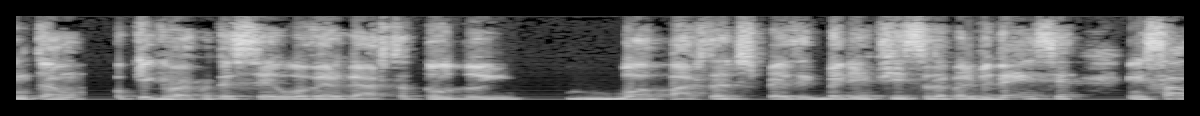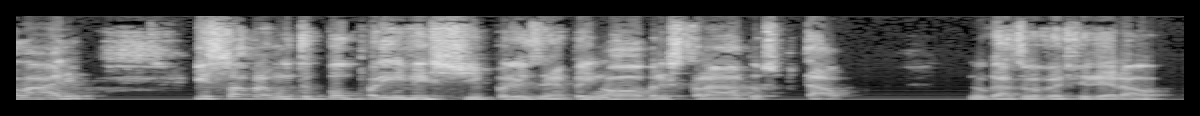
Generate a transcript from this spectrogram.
Então, o que, que vai acontecer? O governo gasta tudo em boa parte da despesa em benefício da Previdência, em salário, e sobra muito pouco para investir, por exemplo, em obra, estrada, hospital, no caso do governo federal,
